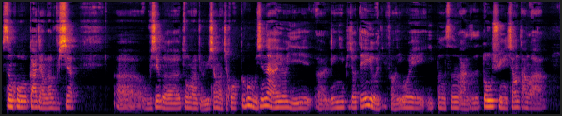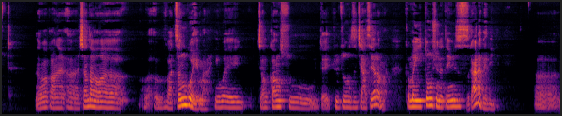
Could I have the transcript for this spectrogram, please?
申花加强了无锡。呃，无锡搿中场球员相当结棍。不过无锡呢，还有伊呃令人比较担忧个地方，因为伊本身也是冬训相当个，哪个讲呢？呃，相当个勿勿正规嘛。因为像江苏队最终是解散了嘛，葛末伊冬训呢，等于是自家辣盖练。呃，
